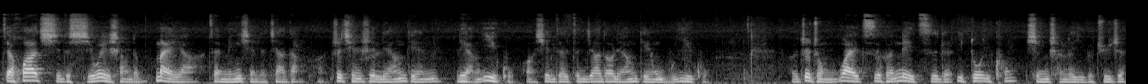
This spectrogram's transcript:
在花旗的席位上的卖压在明显的加大啊，之前是两点两亿股啊，现在增加到两点五亿股，呃，这种外资和内资的一多一空形成了一个矩阵。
